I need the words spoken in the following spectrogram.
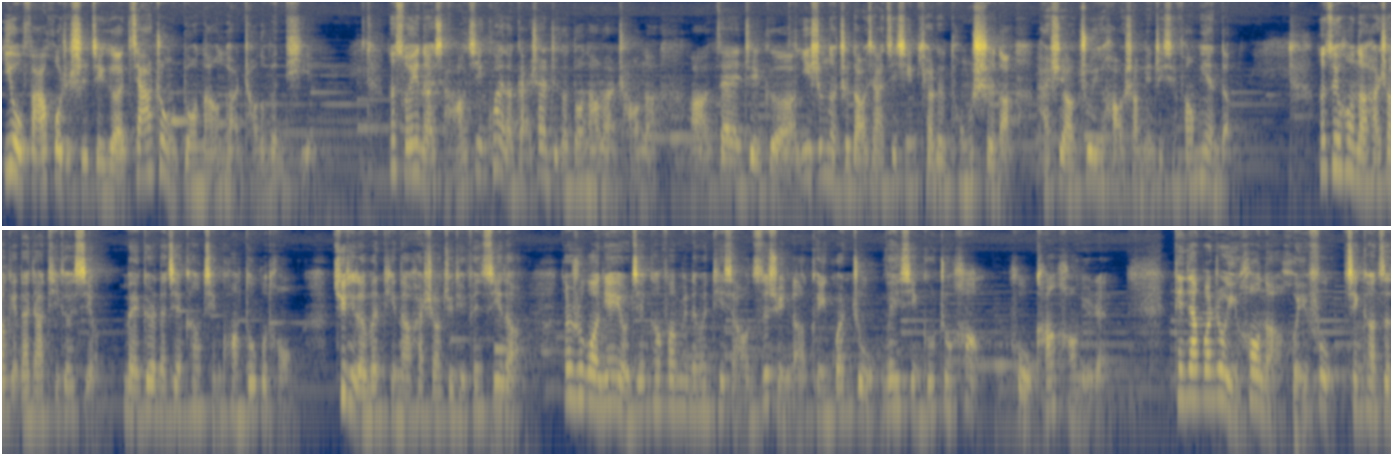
诱发或者是这个加重多囊卵巢的问题。那所以呢，想要尽快的改善这个多囊卵巢呢，啊，在这个医生的指导下进行调理的同时呢，还是要注意好上面这些方面的。那最后呢，还是要给大家提个醒，每个人的健康情况都不同，具体的问题呢，还是要具体分析的。那如果你也有健康方面的问题想要咨询呢，可以关注微信公众号“普康好女人”，添加关注以后呢，回复“健康自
